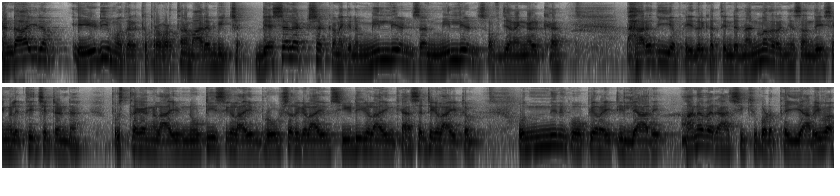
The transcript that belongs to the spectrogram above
രണ്ടായിരം എ ഡി മുതൽക്ക് പ്രവർത്തനം ആരംഭിച്ച് ദശലക്ഷക്കണക്കിന് മില്യൺസ് ആൻഡ് മില്യൺസ് ഓഫ് ജനങ്ങൾക്ക് ഭാരതീയ പൈതൃകത്തിന്റെ നന്മ നിറഞ്ഞ സന്ദേശങ്ങൾ എത്തിച്ചിട്ടുണ്ട്. പുസ്തകങ്ങളായും നോട്ടീസുകളായും ബ്രോഷറുകളായും സി ഡികളായും കാസറ്റുകളായിട്ടും ഒന്നിനും കോപ്പിറൈറ്റ് ഇല്ലാതെ മാനവരാശിക്ക് കൊടുത്ത ഈ അറിവ്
